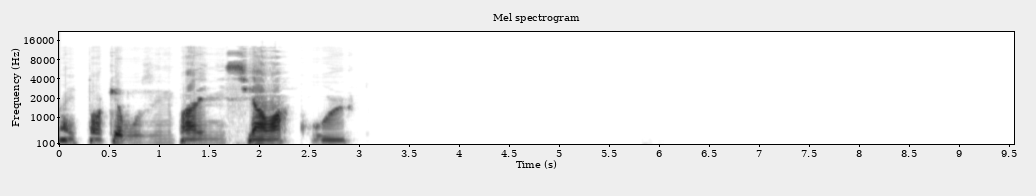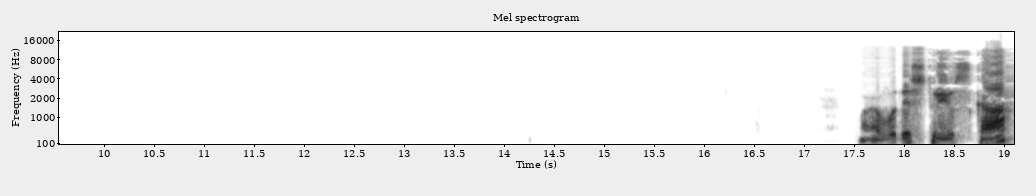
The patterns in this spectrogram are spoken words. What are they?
Aí toque a buzina para iniciar o acordo. Agora eu vou destruir os carros.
